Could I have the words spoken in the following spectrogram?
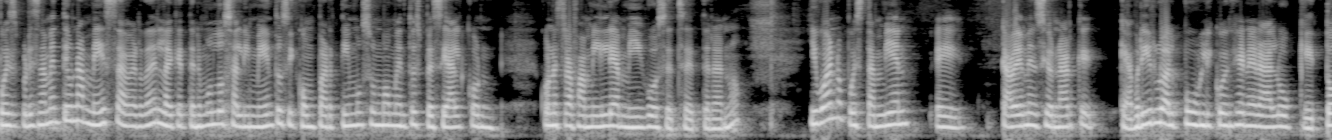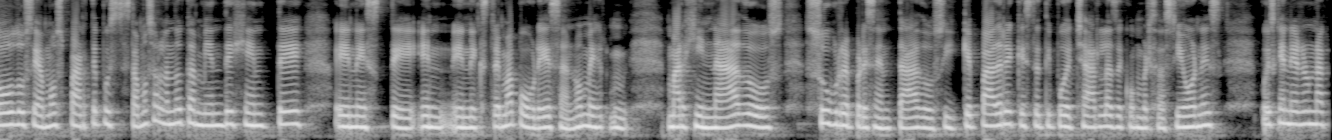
pues precisamente a una mesa, ¿verdad? En la que tenemos los alimentos y compartimos un momento especial con, con nuestra familia, amigos, etcétera, ¿no? Y bueno, pues también eh, cabe mencionar que que abrirlo al público en general o que todos seamos parte, pues estamos hablando también de gente en, este, en, extrema pobreza, ¿no? marginados, subrepresentados y qué padre que este tipo de charlas, de conversaciones, pues generen una,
